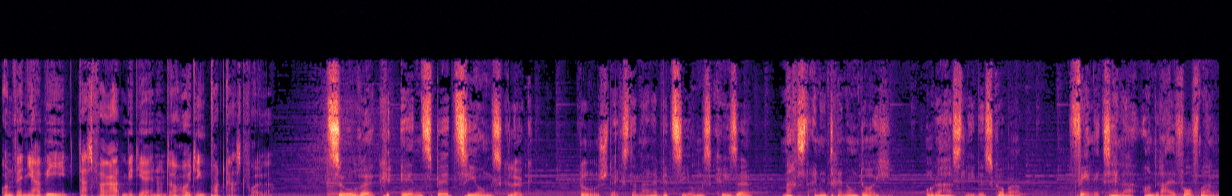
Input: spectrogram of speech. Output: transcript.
und wenn ja wie, das verraten wir dir in unserer heutigen Podcast-Folge. Zurück ins Beziehungsglück. Du steckst in einer Beziehungskrise, machst eine Trennung durch oder hast Liebeskummer? Felix Heller und Ralf Hofmann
